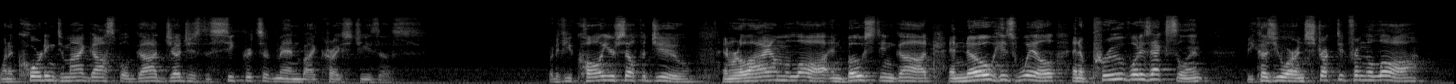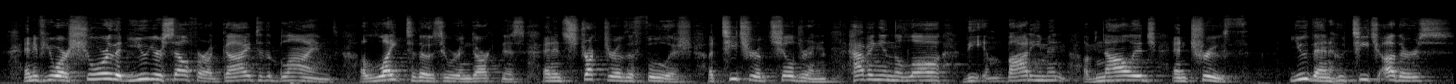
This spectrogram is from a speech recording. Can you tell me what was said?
when according to my gospel, God judges the secrets of men by Christ Jesus. But if you call yourself a Jew and rely on the law and boast in God and know his will and approve what is excellent because you are instructed from the law, and if you are sure that you yourself are a guide to the blind, a light to those who are in darkness, an instructor of the foolish, a teacher of children, having in the law the embodiment of knowledge and truth, you then who teach others,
